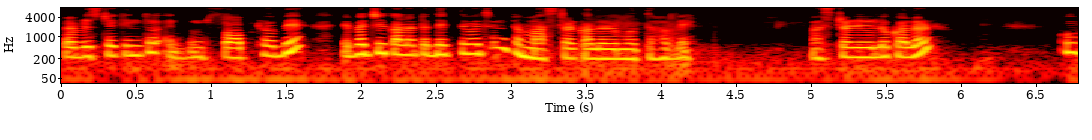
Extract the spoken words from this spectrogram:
ফ্যাব্রিক্সটা কিন্তু একদম সফট হবে। এবার যে কালারটা দেখতে পাচ্ছেন, এটা মাস্টার কালারের মধ্যে হবে। মাস্টার ইয়েলো কালার খুব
